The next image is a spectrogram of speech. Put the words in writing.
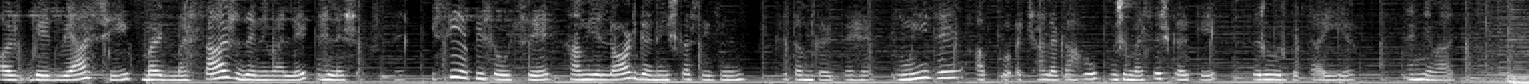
और वेद व्यास जी मर्द मसाज देने वाले पहले शख्स थे। इसी एपिसोड से हम ये लॉर्ड गणेश का सीज़न ख़त्म करते हैं। उम्मीद है आपको अच्छा लगा हो। मुझे मैसेज करके ज़रूर बताइए। धन्यवाद।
